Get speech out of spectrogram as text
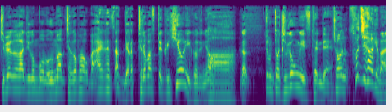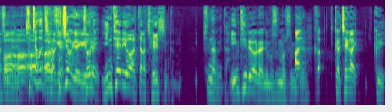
집에 가가지고 뭐 음악 작업하고 막싹 내가 들어봤을 때 그 희열이 있거든요. 아. 그러니까 좀 더 즐거운 게 있을 텐데. 전 솔직하게 말씀드려요. 어, 어, 진짜 어, 어, 솔직하게. 솔직하게. 저는 인테리어 할 때가 제일 신, 신납니다. 인테리어라니 무슨 말씀이세요? 아, 그러니까, 그러니까 제가 그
